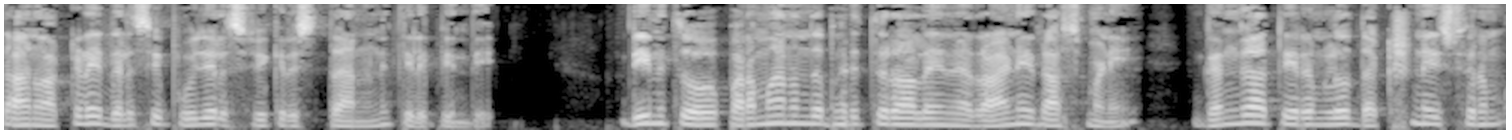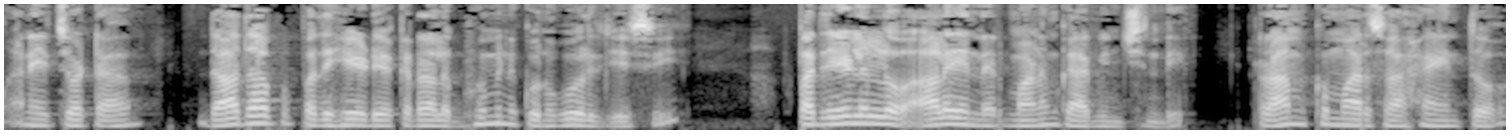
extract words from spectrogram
తాను అక్కడే వెలసి పూజలు స్వీకరిస్తానని తెలిపింది. దీనితో పరమానంద భరితురాలైన రాణి రాస్మణి గంగా తీరంలో దక్షిణేశ్వరం అనే చోట దాదాపు పదిహేడు ఎకరాల భూమిని కొనుగోలు చేసి పదేళ్ళలో ఆలయ నిర్మాణం గావించింది. రామ్ కుమార్ సహాయంతో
